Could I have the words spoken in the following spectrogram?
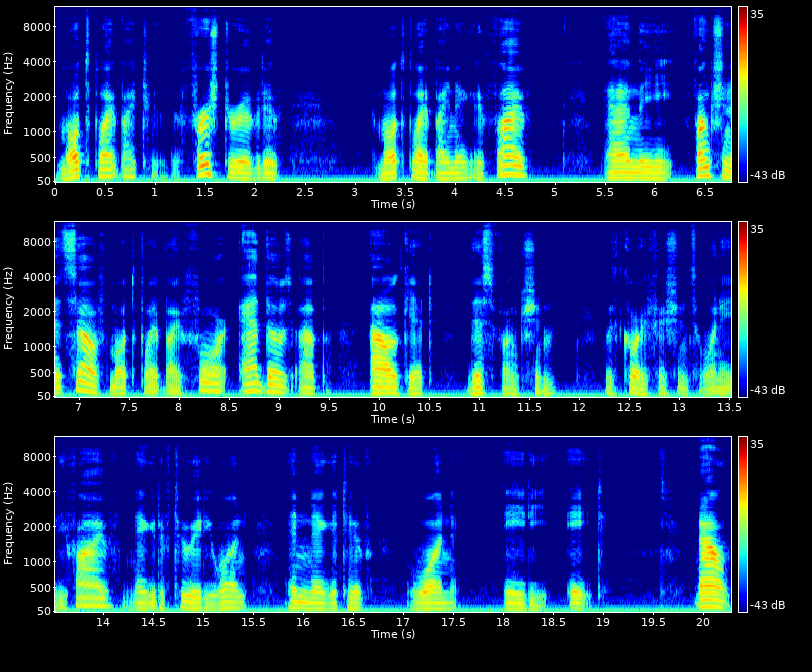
multiply it by 2, the first derivative, multiply it by negative 5, and the function itself, multiply it by 4, add those up, I'll get this function with coefficients 185, negative 281, and negative 188. Now,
